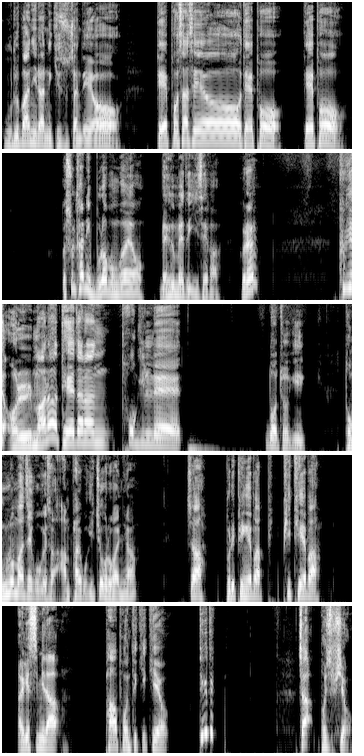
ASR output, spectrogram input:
우르반이라는 기술자인데요. 대포 사세요. 대포. 대포. 그 술탄이 물어본 거예요. 메흐메드 2세가. 그래? 그게 얼마나 대단한 포길래 너 저기 동로마 제국에서 안 팔고 이쪽으로 왔냐? 자, 브리핑 해봐. PT 해봐. 알겠습니다. 파워포인트 끽해요. 띠기띠. 자, 보십시오.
